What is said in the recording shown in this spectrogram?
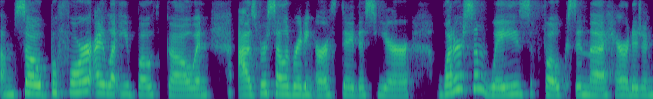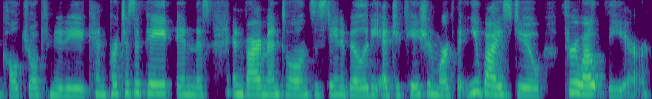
Um, so, before I let you both go, and as we're celebrating Earth Day this year, what are some ways folks in the heritage and cultural community can participate in this environmental and sustainability education work that you guys do throughout the year?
